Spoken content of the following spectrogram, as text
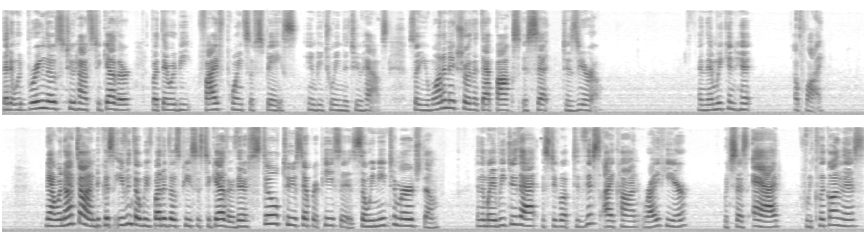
then it would bring those two halves together, but there would be five points of space in between the two halves. So you want to make sure that that box is set to zero. And then we can hit apply. Now we're not done because even though we've butted those pieces together, they're still two separate pieces. So we need to merge them. And the way we do that is to go up to this icon right here, which says add. If we click on this,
